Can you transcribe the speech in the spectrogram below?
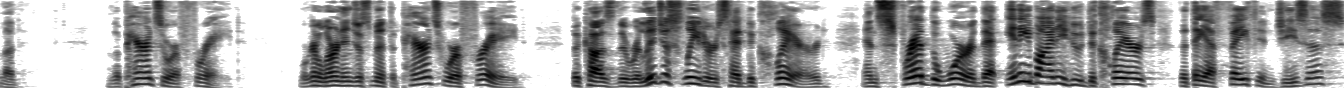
Love it. The parents were afraid. We're going to learn in just a minute. The parents were afraid because the religious leaders had declared and spread the word that anybody who declares that they have faith in Jesus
